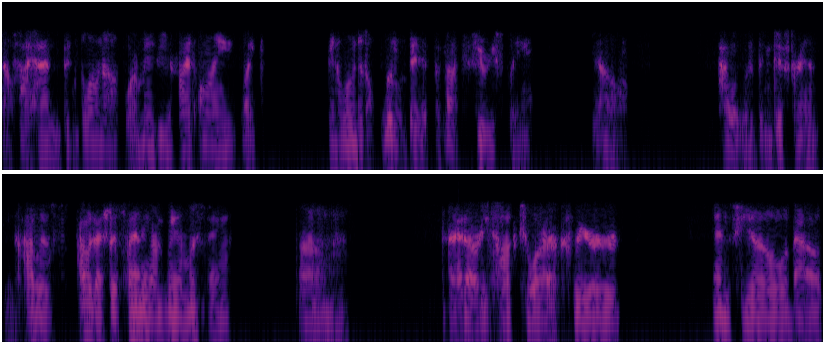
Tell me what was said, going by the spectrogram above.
if I hadn't been blown up, or maybe if I'd only like been wounded a little bit, but not seriously, you know, how it would have been different. I was I was actually planning on re-enlisting. Um, I had already talked to our career NCO about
